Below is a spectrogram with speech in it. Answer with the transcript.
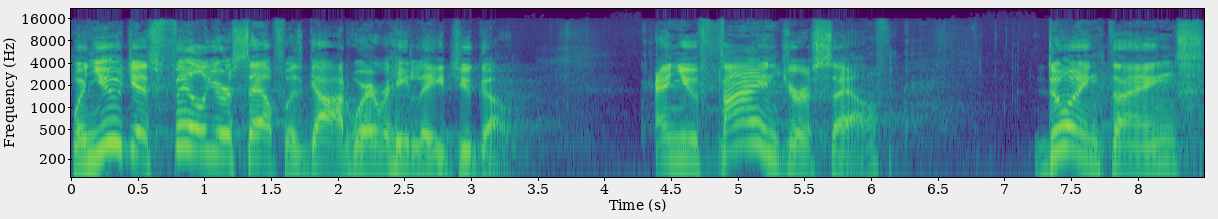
When you just fill yourself with God wherever He leads, you go. And you find yourself doing things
